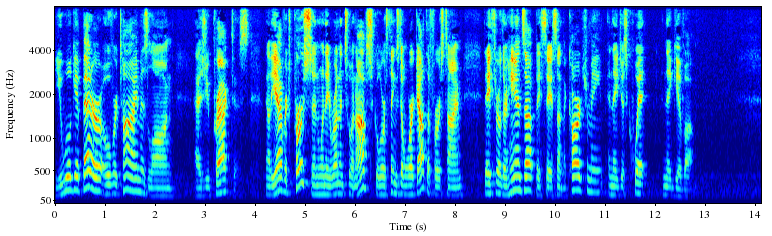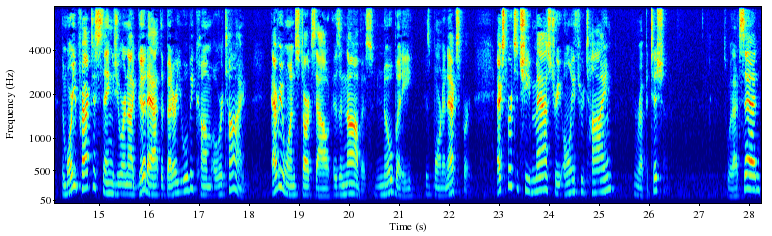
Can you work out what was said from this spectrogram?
you will get better over time as long as you practice. Now, the average person, when they run into an obstacle or things don't work out the first time, they throw their hands up, they say it's not in the cards for me, and they just quit and they give up. The more you practice things you are not good at, the better you will become over time. Everyone starts out as a novice. Nobody is born an expert. Experts achieve mastery only through time and repetition. So, with that said,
